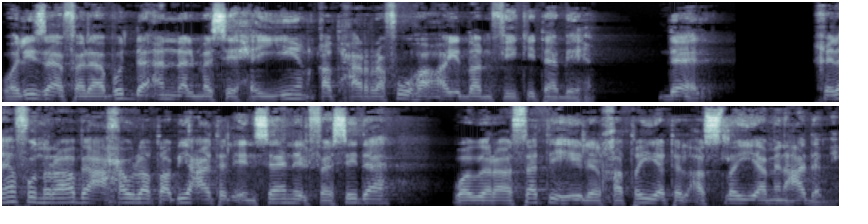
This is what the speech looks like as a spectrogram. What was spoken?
ولذا فلا بد أن المسيحيين قد حرفوها أيضا في كتابهم. دال خلاف رابع حول طبيعة الإنسان الفاسدة ووراثته للخطية الأصلية من عدمه.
